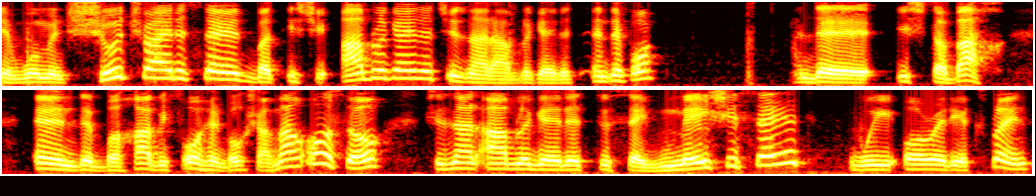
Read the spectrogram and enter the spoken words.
a woman should try to say it, but is she obligated? She's not obligated. And therefore, the ishtabach and the bracha beforehand, Baruch Shamar, also, she's not obligated to say, may she say it? We already explained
